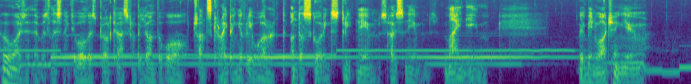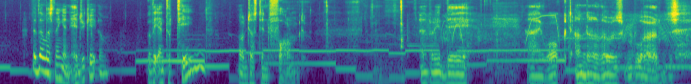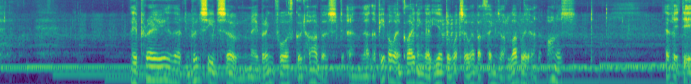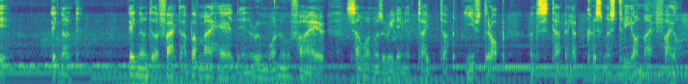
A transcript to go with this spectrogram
Who was it that was listening to all this broadcast from beyond the wall, transcribing every word, underscoring street names, house names, my name? We've been watching you. Did the listening and educate them? Were they entertained or just informed? Every day I walked under those words. They pray that good seed sown may bring forth good harvest, and that the people inclining their ear to whatsoever things are lovely and honest, every day ignorant, ignorant of the fact that above my head in room 105 someone was reading a typed up eavesdrop and stamping a Christmas tree on my file.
